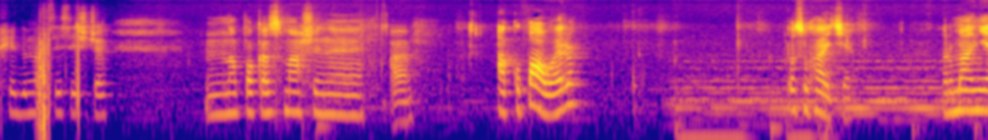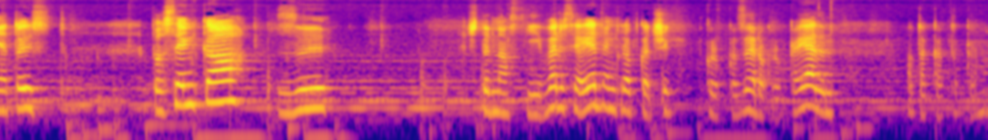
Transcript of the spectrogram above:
17 jest jeszcze no pokaz maszyny e, Power. Posłuchajcie. Normalnie to jest piosenka z 14 wersja 1.3.0.1 o taka taka no.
